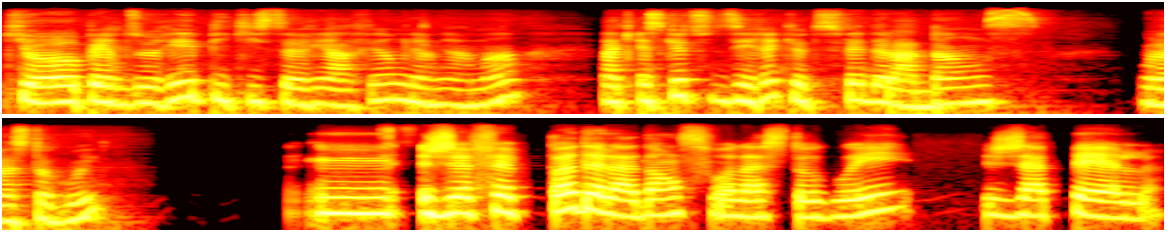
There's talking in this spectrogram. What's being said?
qui a perduré puis qui se réaffirme dernièrement. Est-ce que tu dirais que tu fais de la danse Wallastogwe? Hum, je fais pas de la danse Wallastogwe, j'appelle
